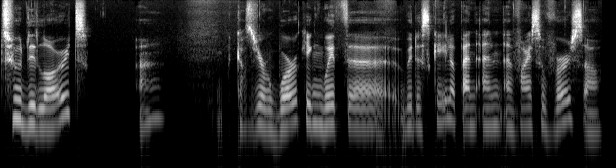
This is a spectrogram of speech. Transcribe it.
to Deloitte? Uh, because you're working with, uh, with a scale up and, and, and vice versa.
